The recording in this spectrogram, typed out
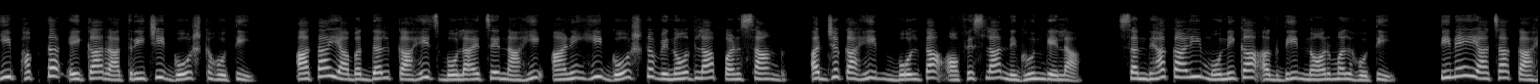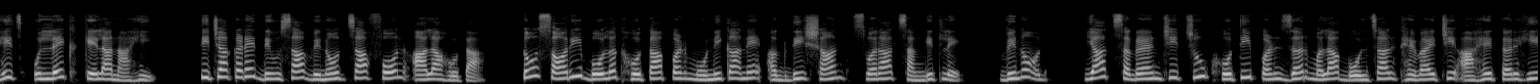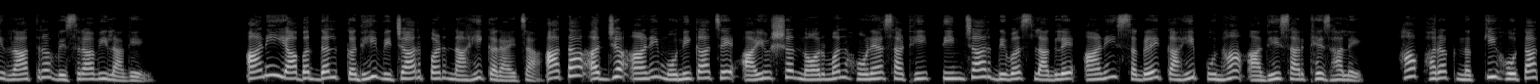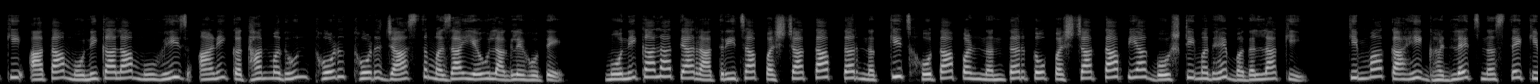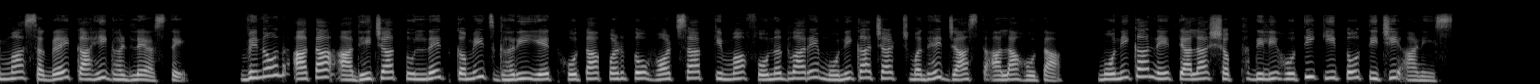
ही फक्त एका रात्रीची गोष्ट होती. आता याबद्दल काहीच बोलायचे नाही आणि ही गोष्ट विनोदला पण सांग. अज्ज काही बोलता ऑफिसला निघून गेला. संध्याकाळी मोनिका अगदी नॉर्मल होती. तिने याचा काहीच उल्लेख केला नाही. तिच्याकडे दिवसा विनोदचा फोन आला होता. तो सॉरी बोलत होता पण मोनिकाने अगदी शांत स्वरात सांगितले विनोद यात सगळ्यांची चूक होती पण जर मला बोलचाल ठेवायची आहे तर ही रात्र विसरावी लागेल. आणि याबद्दल कधी विचार पण नाही करायचा. आता अज्ज आणि मोनिकाचे आयुष्य नॉर्मल होण्यासाठी तीन चार दिवस लागले आणि सगळे काही पुन्हा आधीसारखे झाले. हा फरक नक्की होता की आता मोनिकाला मूव्हीज आणि कथांमधून थोड थोड जास्त मजा येऊ लागले होते. मोनिकाला त्या रात्रीचा पश्चाताप तर नक्कीच होता पण नंतर तो पश्चाताप या गोष्टीमध्ये बदलला की किंवा काही घडलेच नसते किंवा सगळे काही घडले असते. विनोद आता आधीच्या तुलनेत कमीच घरी येत होता पण तो व्हॉट्सॲप किंवा फोनद्वारे मोनिकाच्या मध्ये जास्त आला होता. मोनिकाने त्याला शपथ दिली होती की तो तिची आणीस.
